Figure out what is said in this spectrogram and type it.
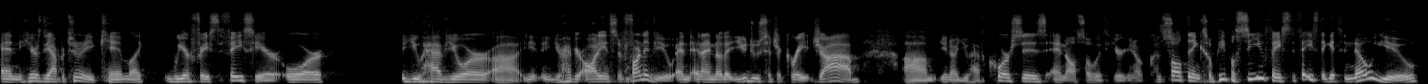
and here's the opportunity kim like we are face to face here or you have your uh, you, have your audience in front of you. And, and i know that you do such a great job. Um, you know you have courses and also with your you know consulting. So people see you face to face they get to know you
